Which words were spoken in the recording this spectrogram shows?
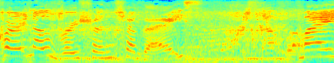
kernel version siya, guys. May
